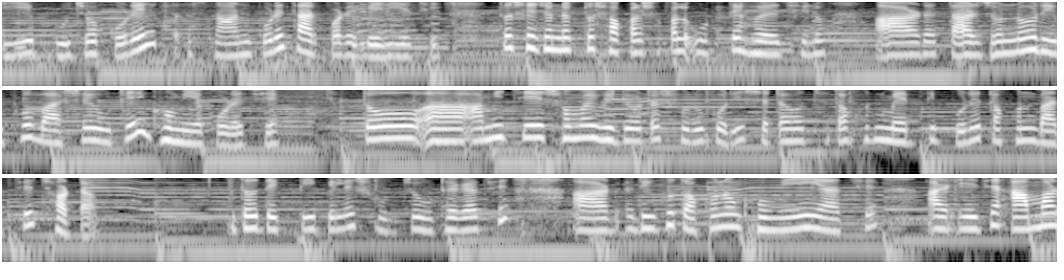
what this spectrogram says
দিয়ে পুজো করে স্নান করে তারপরে বেরিয়েছি। তো সেই জন্য একটু সকাল সকাল উঠতে হয়েছিল, আর তার জন্য রিফু বাসে উঠে ঘুমিয়ে পড়েছে। তো আমি যে সময় ভিডিওটা শুরু করি সেটা হচ্ছে তখন মেদিনীপুরে, তখন বাজছে ছটা। তো দেখতেই পেলে সূর্য উঠে গেছে আর রিভু তখনও ঘুমিয়েই আছে। আর এই যে আমার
